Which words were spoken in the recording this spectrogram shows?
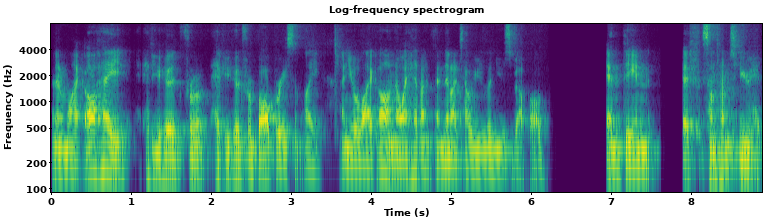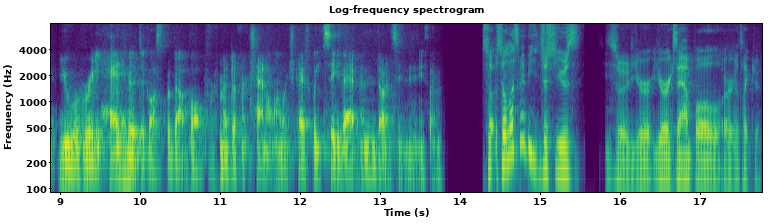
and I'm like, oh hey, have you heard from have you heard from Bob recently? And you're like, oh no, I haven't. And then I tell you the news about Bob. And then if sometimes you you already had heard the gossip about Bob from a different channel, in which case we see that and then don't send anything. So so let's maybe just use sort of your your example or like your,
